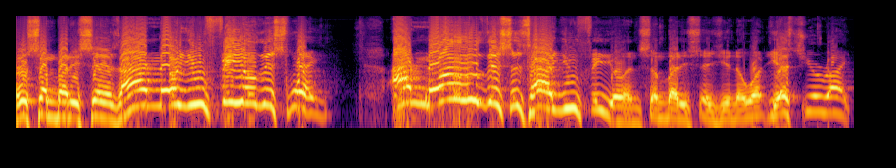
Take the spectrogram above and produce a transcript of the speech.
Or somebody says, I know you feel this way. I know this is how you feel. And somebody says, you know what? Yes, you're right.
